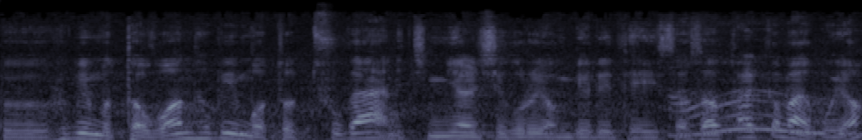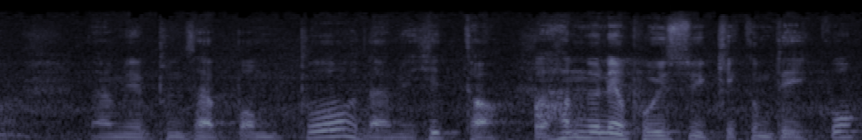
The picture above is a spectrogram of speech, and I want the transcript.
그 흡입 모터 1, 흡입 모터 2가 직렬식으로 연결이 돼 있어서 아. 깔끔하고요. 그다음에 분사 펌프, 그다음에 히터 한눈에 보일 수 있게끔 돼 있고,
